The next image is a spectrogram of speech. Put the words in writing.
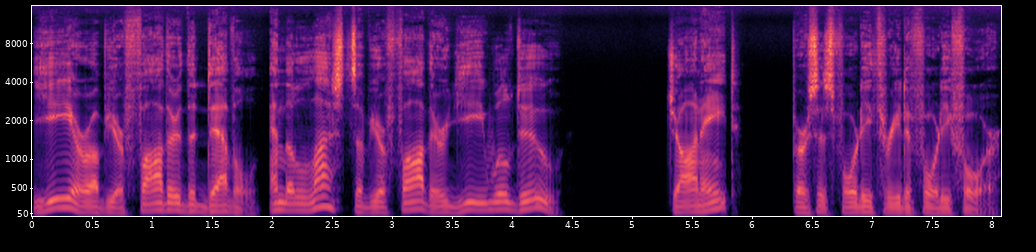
Ye are of your father the devil, and the lusts of your father ye will do. John 8, verses 43 to 44.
